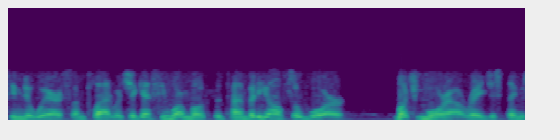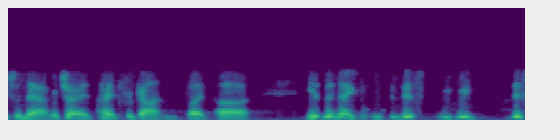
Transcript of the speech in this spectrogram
seemed to wear some plaid, which I guess he wore most of the time. But he also wore much more outrageous things than that, which I had, I had forgotten. But uh, the night this we this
